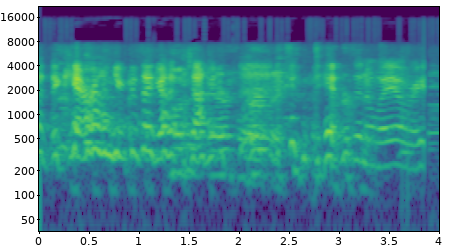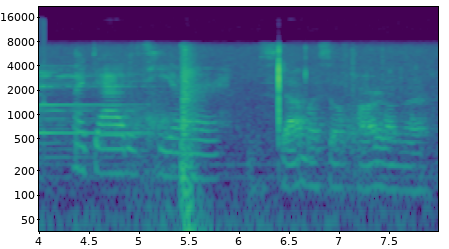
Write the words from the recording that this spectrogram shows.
put the camera on you because I got Johnny dancing away over here. My dad is here. Stab myself hard on that.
